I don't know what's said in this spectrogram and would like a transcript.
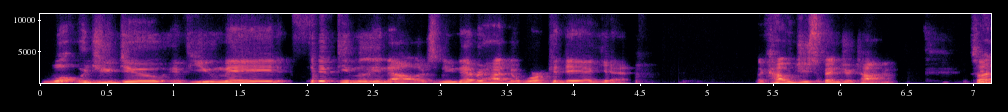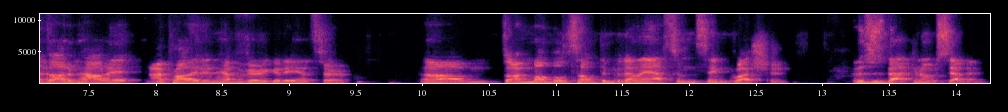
What would you do if you made $50 million and you never had to work a day again? Like, how would you spend your time? So yeah. I thought about it, and I probably didn't have a very good answer. Um, so I mumbled something, but then I asked him the same question. And this was back in 07.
